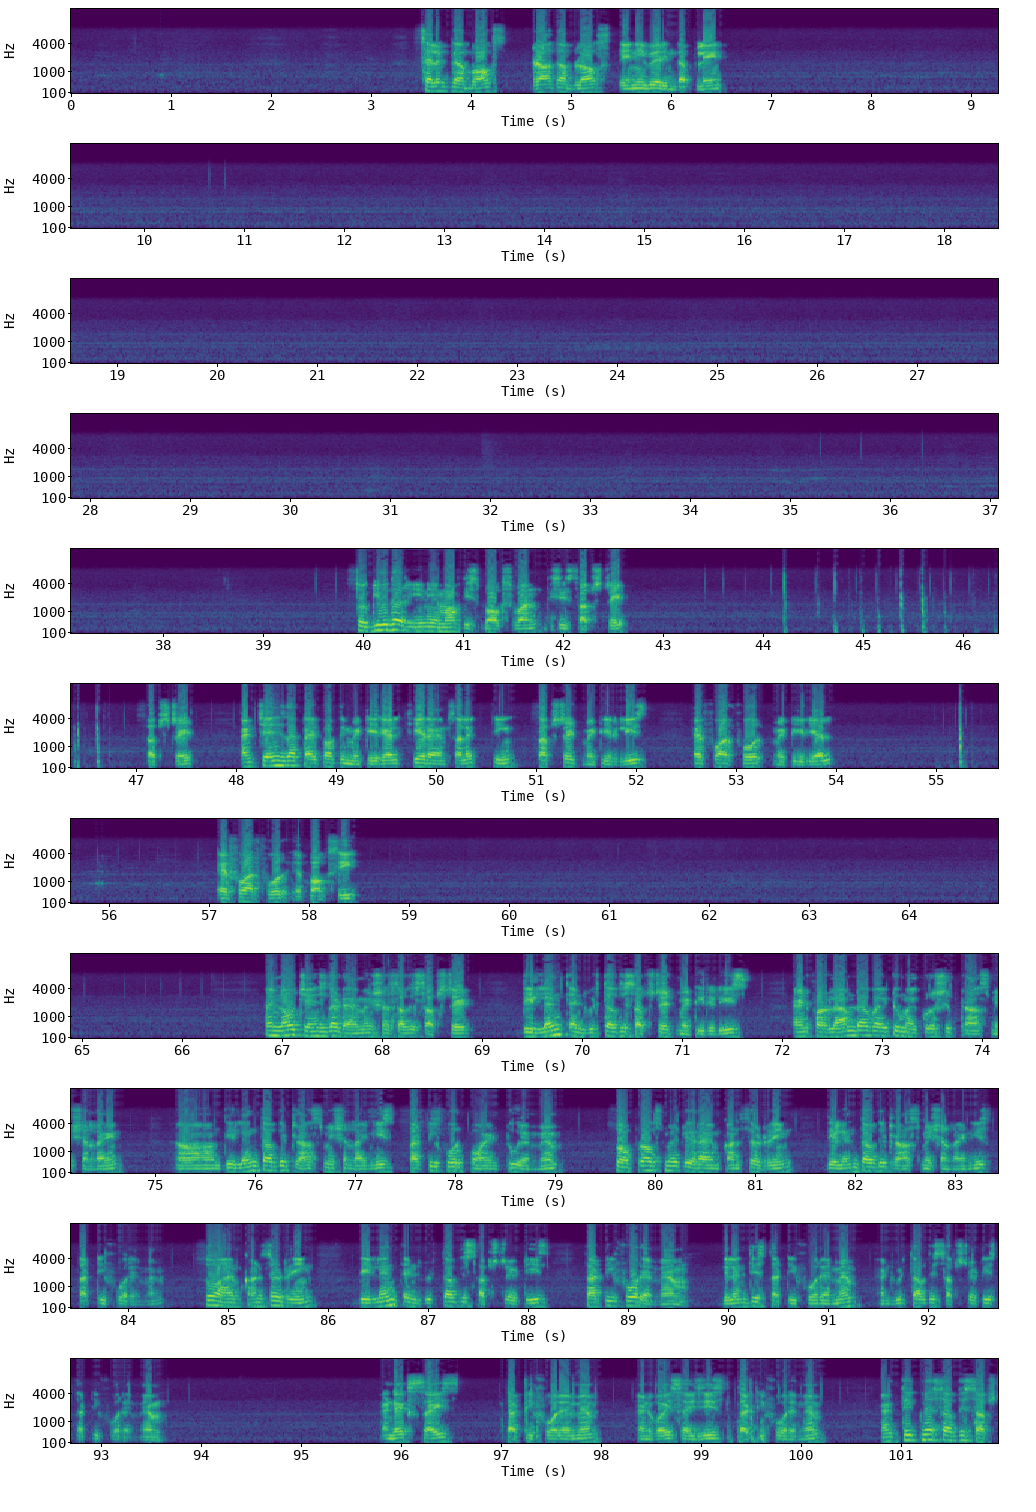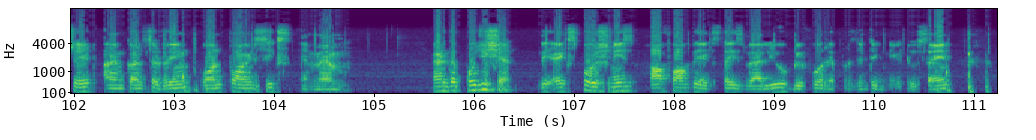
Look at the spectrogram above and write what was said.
select the box draw the blocks anywhere in the plane So give the rename of this box 1, this is substrate. Substrate and change the type of the material. Here I am selecting substrate material is FR4 material. FR4 epoxy. And now change the dimensions of the substrate the length and width of the substrate material is and for lambda by 2 microstrip transmission line uh, the length of the transmission line is 34.2 mm. So approximately I am considering the length of the transmission line is 34 mm. So I am considering the length and width of the substrate is 34 mm. The length is 34 mm and width of the substrate is 34 mm. And x size 34 mm and y size is 34 mm and thickness of the substrate I am considering 1.6 mm and the position the x position is half of the x size value before representing negative sign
